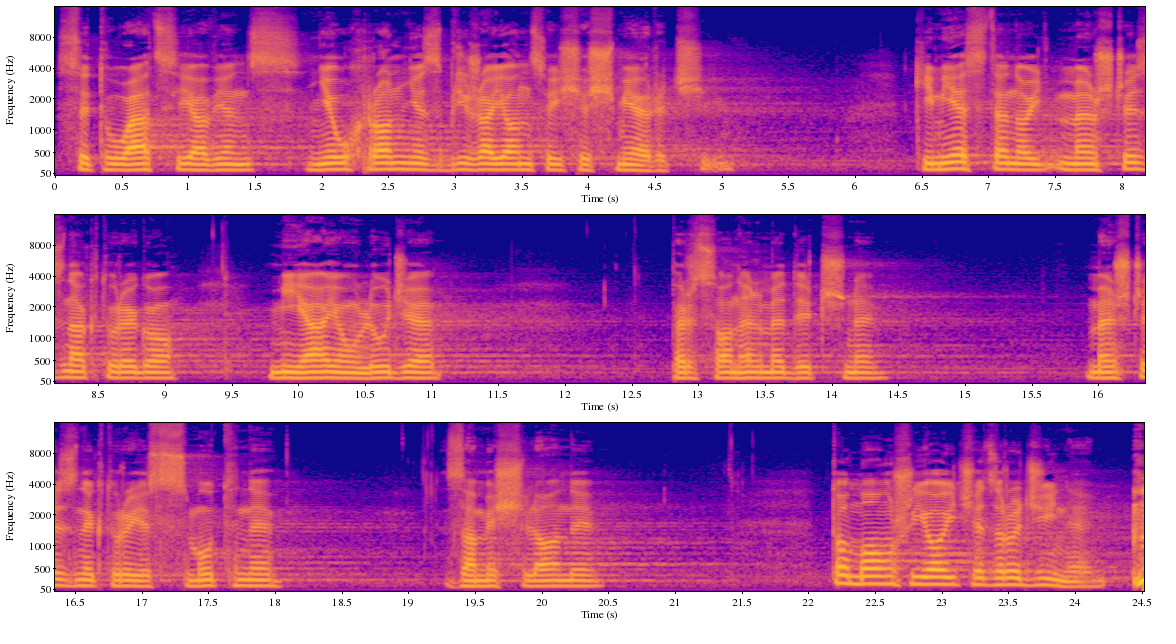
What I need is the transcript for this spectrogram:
sytuacji, a więc nieuchronnie zbliżającej się śmierci kim jest ten mężczyzna, którego mijają ludzie, personel medyczny, mężczyzny, który jest smutny, zamyślony. To mąż i ojciec rodziny.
